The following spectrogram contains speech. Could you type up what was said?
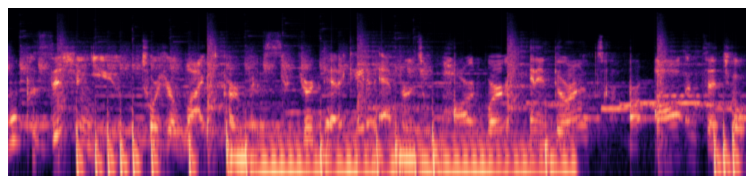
will position you towards your life's purpose. Your dedicated efforts, hard work, and endurance are all essential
